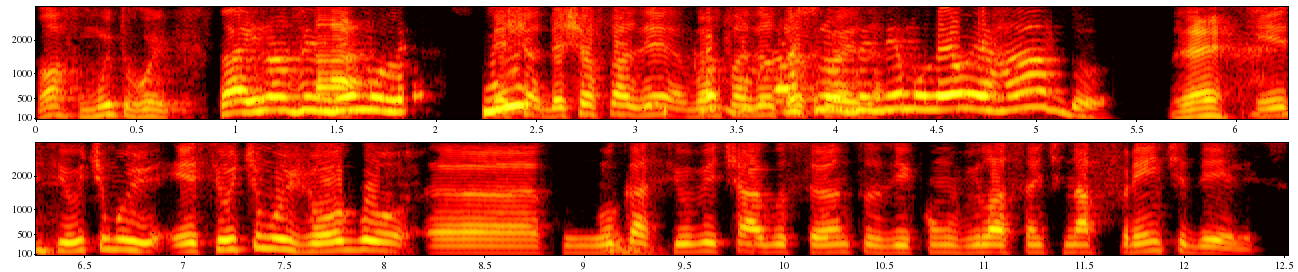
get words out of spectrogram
Nossa, muito ruim. Daí nós vendemos o Léo. Deixa, deixa eu fazer, vamos fazer outra Acho que nós coisa. vendemos o Léo errado. É, Esse último, esse último jogo ah, com Lucas Silva e Thiago Santos e com o Vila Sante na frente deles.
